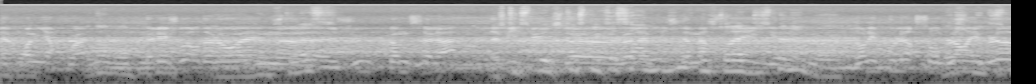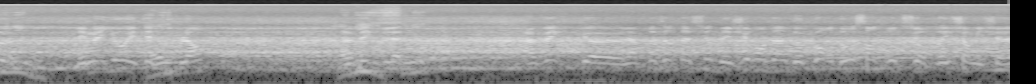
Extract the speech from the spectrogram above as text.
la première fois que les joueurs de l'OM jouent comme cela. D'habitude, euh, l'Olympique de Marseille, euh, dont les couleurs sont je et disponible. les maillots étaient Ah tout blancs. Ah Avec, le- oui. avec euh, la présentation des Girondins de Bordeaux, sans trop de surprise, Jean-Michel.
